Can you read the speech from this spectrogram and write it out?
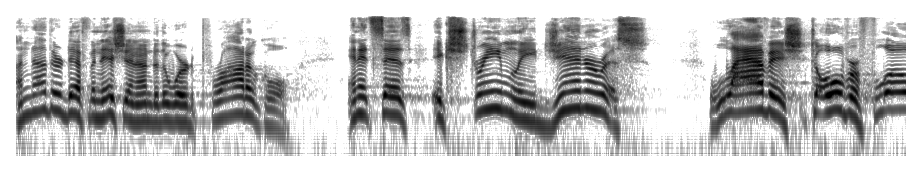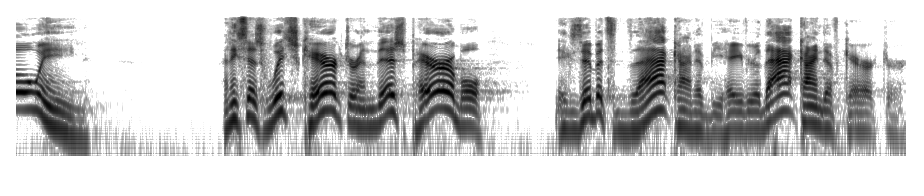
Another definition under the word prodigal. And it says extremely generous, lavish to overflowing. And he says, which character in this parable exhibits that kind of behavior, that kind of character?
